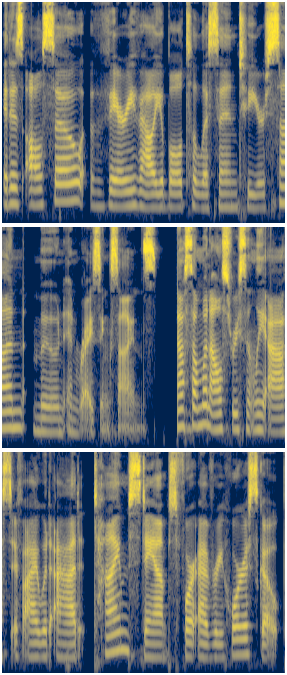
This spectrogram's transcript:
it is also very valuable to listen to your sun, moon, and rising signs. Now, someone else recently asked if I would add timestamps for every horoscope.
